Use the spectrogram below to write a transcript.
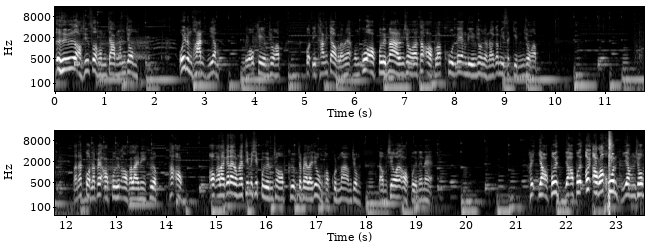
เอออออกชิ้นส่วนผมจำครับผู้ชม โอ้ยหนึ่งพันเยี่ยมถือว่าโอเคคุณผู้ชมครับ กดอีกครั้งจะออกแล้วเนี่ยผมกลัวออกปืนมากเลยคุณผู้ชมครับถ้าออกล็อกคูณก็ยังดีคุณผู้ชมอย่างน้อยก็มีสกินคุณผู้ชมครับแต่ถ้ากดแล้วไปออกปืนออกอะไรนี่คือถ้าออกออกอะไรก็ได้ตรงนี้ที่ไม่ใช่ปืนคุณผู้ชมครับคือจะเป็นอะไรที่ผมขอบคุณมากคุณผู้ชม แต่ผมเชื่อว่าออกปืนแน่ๆเฮ้ยอย่าออกปืนอย่าออกปืนเอ้ยออกล็อกคูณเยี่ยมคุณผู้ชม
